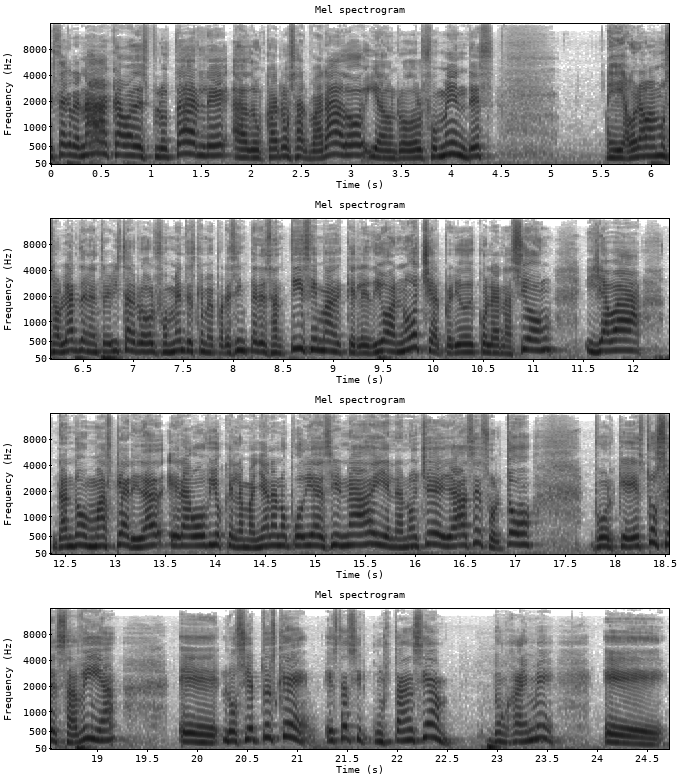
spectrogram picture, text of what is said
esta granada acaba de explotarle a don Carlos Alvarado y a don Rodolfo Méndez. Y ahora vamos a hablar de la entrevista de Rodolfo Méndez, que me parece interesantísima, que le dio anoche al periódico La Nación y ya va dando más claridad. Era obvio que en la mañana no podía decir nada y en la noche ya se soltó, porque esto se sabía. Eh, lo cierto es que esta circunstancia, don Jaime, eh,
